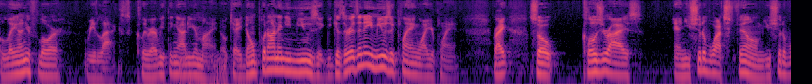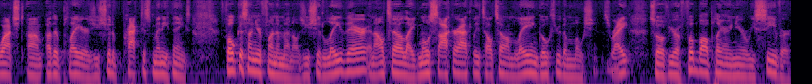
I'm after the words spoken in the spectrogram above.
lay on your floor, relax, clear everything out of your mind. Okay, don't put on any music because there isn't any music playing while you're playing, right? So close your eyes, and you should have watched film. You should have watched um, other players. You should have practiced many things. Focus on your fundamentals. You should lay there, and I'll tell like most soccer athletes, I'll tell them lay and go through the motions, right? So if you're a football player and you're a receiver,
